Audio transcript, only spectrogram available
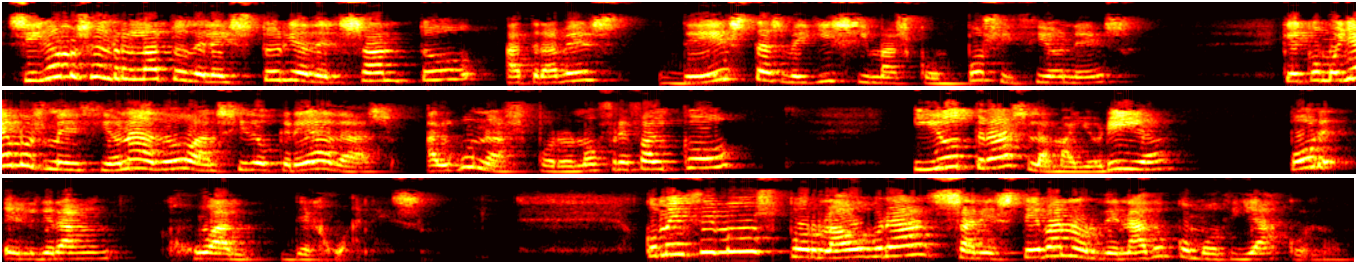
Sigamos el relato de la historia del santo a través de estas bellísimas composiciones que, como ya hemos mencionado, han sido creadas algunas por Onofre Falcó y otras, la mayoría, por el gran Juan de Juanes. Comencemos por la obra San Esteban ordenado como diácono,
